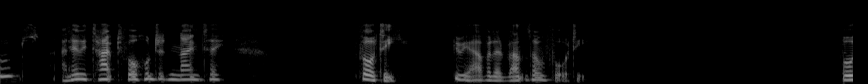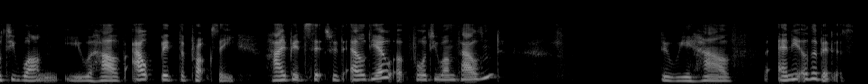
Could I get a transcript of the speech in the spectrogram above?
Oops, I nearly typed 490. 40. Do we have an advance on 40? 41. You have outbid the proxy. High bid sits with Eldio at 41,000. Do we have any other bidders?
